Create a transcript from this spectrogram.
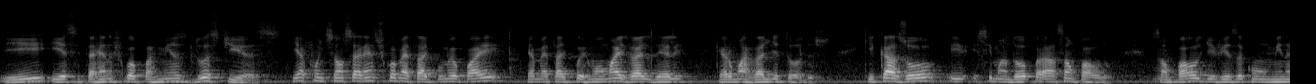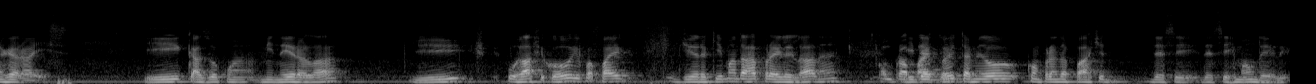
E, e, esse terreno ficou para minhas duas tias. E a fundição serense ficou metade para o meu pai e a metade para o irmão mais velho dele, que era o mais velho de todos, que casou e, e se mandou para São Paulo. São Paulo divisa com Minas Gerais. E casou com a mineira lá e por lá ficou e o papai, o dinheiro aqui, mandava para ele lá, né? Comprou e depois terminou comprando a parte desse, desse irmão dele.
